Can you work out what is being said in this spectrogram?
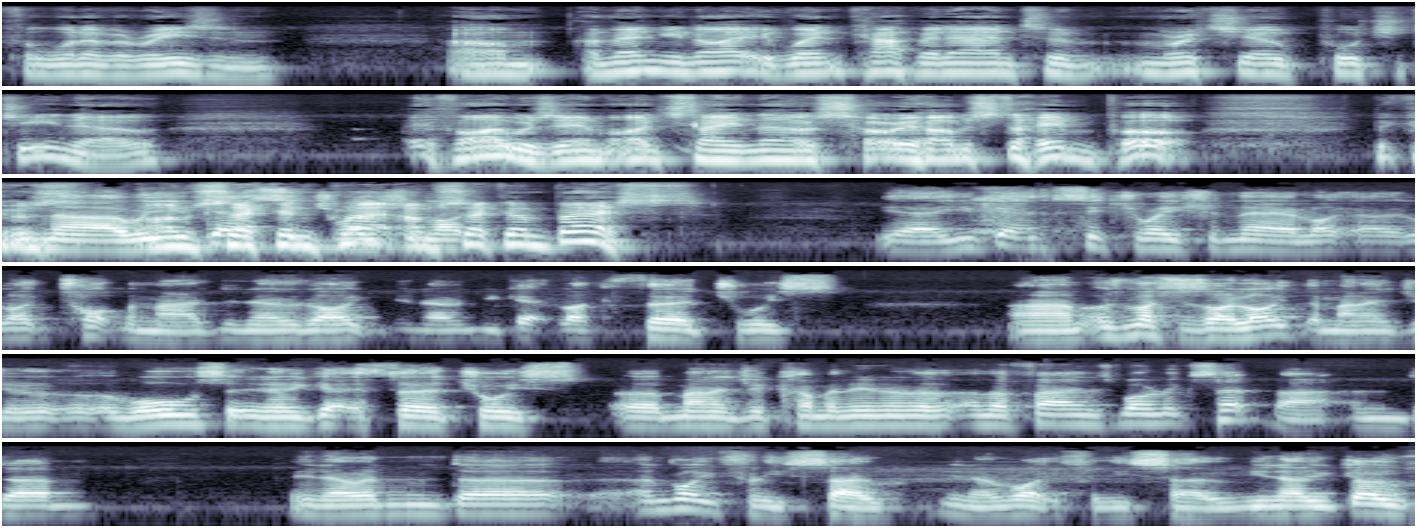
for whatever reason." Um, and then United went cap in hand to Mauricio Pochettino. If I was him, I'd say, "No, sorry, I'm staying put because No, well, I'm second. Play, situation I'm like- second best." Yeah, you get a situation there like uh, like Tottenham had, you know, like you know, you get like a third choice. Um, as much as I like the manager at Wolves, you know, you get a third choice uh, manager coming in, and the, and the fans won't accept that, and um, you know, and uh, and rightfully so, you know, rightfully so. You know, you go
